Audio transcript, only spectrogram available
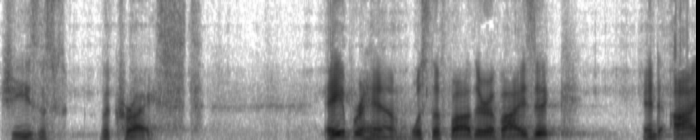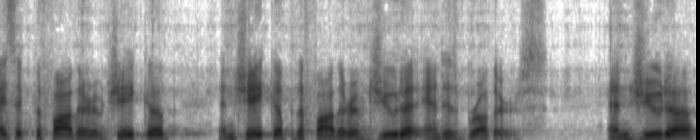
Jesus the Christ. Abraham was the father of Isaac, and Isaac the father of Jacob, and Jacob the father of Judah and his brothers, and Judah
